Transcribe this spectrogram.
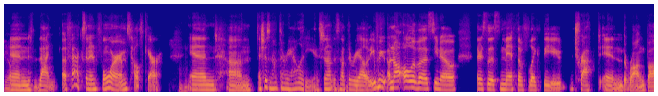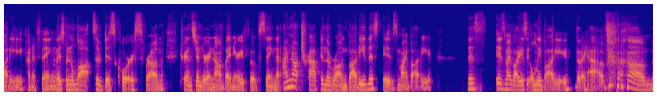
yep. and that affects and informs healthcare Mm-hmm. And um, it's just not the reality. It's not. It's not the reality. We not all of us. You know, there's this myth of like the trapped in the wrong body kind of thing. There's been lots of discourse from transgender and non-binary folks saying that I'm not trapped in the wrong body. This is my body. This is my body is the only body that I have. um,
